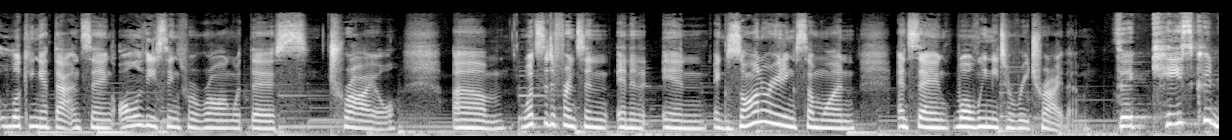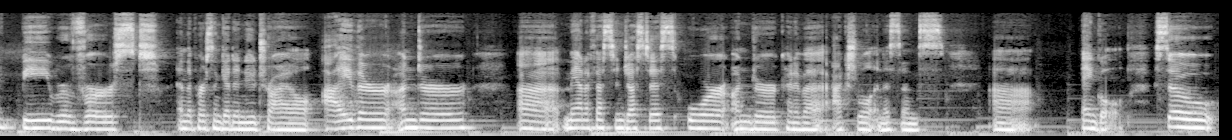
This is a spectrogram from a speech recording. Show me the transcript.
looking at that and saying all of these things were wrong with this trial? Um, what's the difference in, in in exonerating someone and saying, well, we need to retry them? The case could be reversed and the person get a new trial either under uh, manifest injustice or under kind of a actual innocence uh, angle. So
